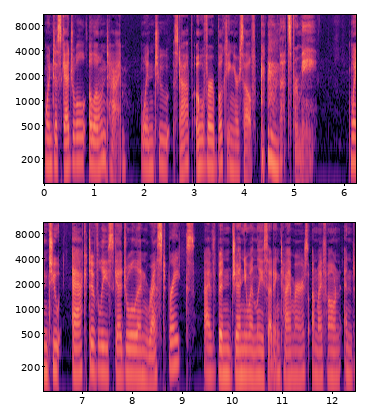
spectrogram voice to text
when to schedule alone time, when to stop overbooking yourself. That's for me. When to actively schedule in rest breaks. I've been genuinely setting timers on my phone and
